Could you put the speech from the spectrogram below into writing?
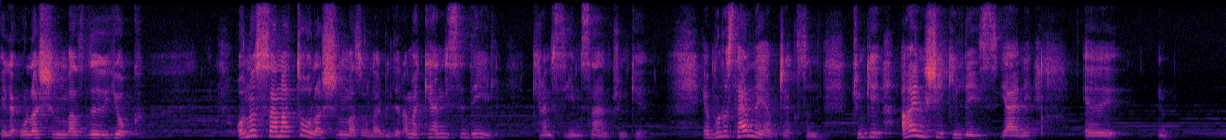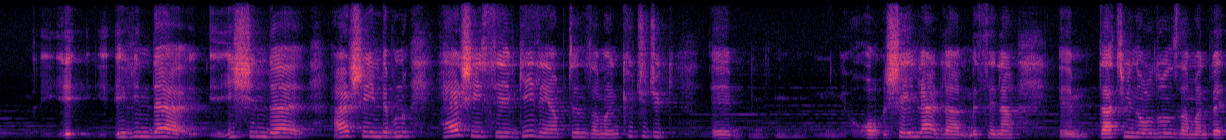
Öyle ulaşılmazlığı yok. Onun sanatı ulaşılmaz olabilir ama kendisi değil. Kendisi insan çünkü. Ya bunu sen de yapacaksın. Çünkü aynı şekildeyiz. Yani e, e- evinde, işinde, her şeyinde bunu her şeyi sevgiyle yaptığın zaman küçücük e, o şeylerle mesela e, tatmin olduğun zaman ve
